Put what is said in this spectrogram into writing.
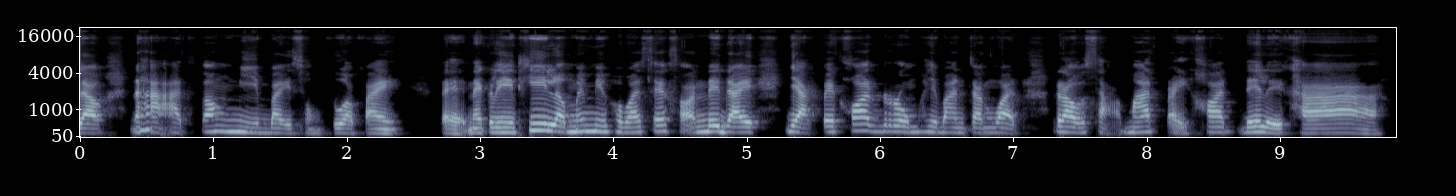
เรานะคะอาจจะต้องมีใบส่งตัวไป แต่ในกรณีที่เราไม่มีภาวะแทรกซ้อนใด ๆ อยากไปคลอดโรงพยาบาลจังหวัด เราสามารถไปคลอดได้เลยค่ะ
